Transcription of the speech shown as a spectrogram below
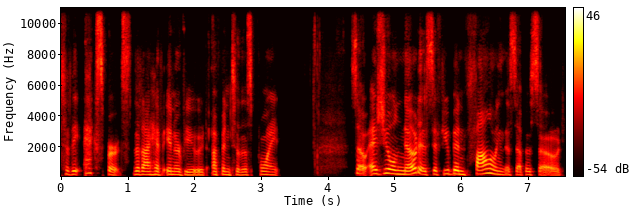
to the experts that I have interviewed up until this point. So, as you'll notice, if you've been following this episode,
